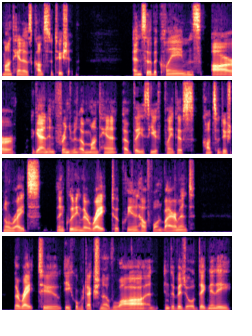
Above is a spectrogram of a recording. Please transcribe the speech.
Montana's constitution. And so the claims are again, infringement of Montana of these youth plaintiffs' constitutional rights, including their right to a clean and healthful environment, the right to equal protection of law and individual dignity,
